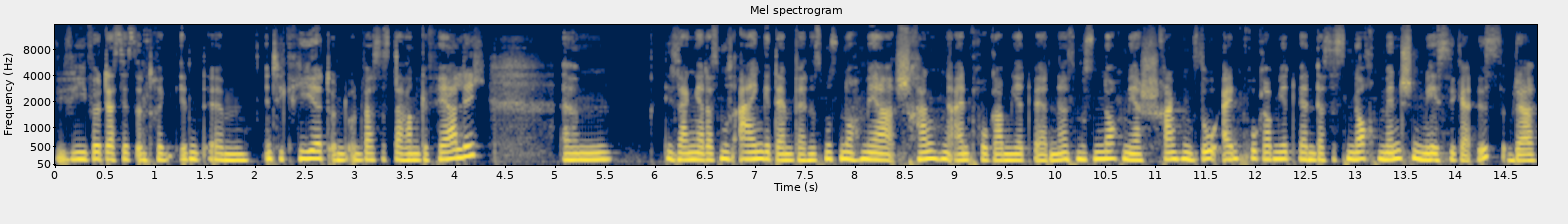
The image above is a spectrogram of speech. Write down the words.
wie, wie wird das jetzt ähm, integriert und, und was ist daran gefährlich? Ähm, die sagen ja, das muss eingedämmt werden, es muss noch mehr Schranken einprogrammiert werden, ne? es müssen noch mehr Schranken so einprogrammiert werden, dass es noch menschenmäßiger ist oder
